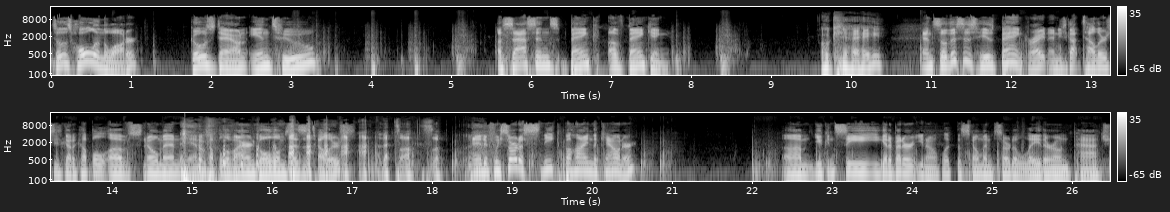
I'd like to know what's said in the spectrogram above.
so, this hole in the water goes down into Assassin's Bank of Banking. Okay. And so this is his bank, right? And he's got tellers. He's got a couple of snowmen and a couple of iron golems as his tellers. That's awesome. And if we sort of sneak behind the counter, um, you can see you get a better, you know, look, the snowmen sort of lay their own patch.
